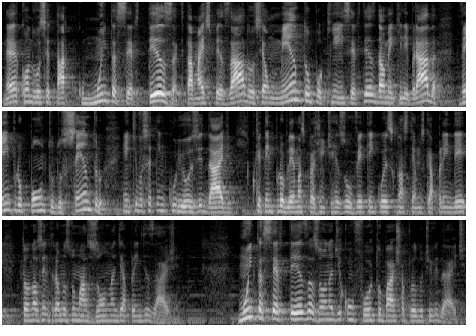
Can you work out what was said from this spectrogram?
né, quando você está com muita certeza, que está mais pesado, você aumenta um pouquinho a incerteza, dá uma equilibrada, vem para o ponto do centro em que você tem curiosidade, porque tem problemas para a gente resolver, tem coisas que nós temos que aprender, então nós entramos numa zona de aprendizagem. Muita certeza, zona de conforto, baixa produtividade.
